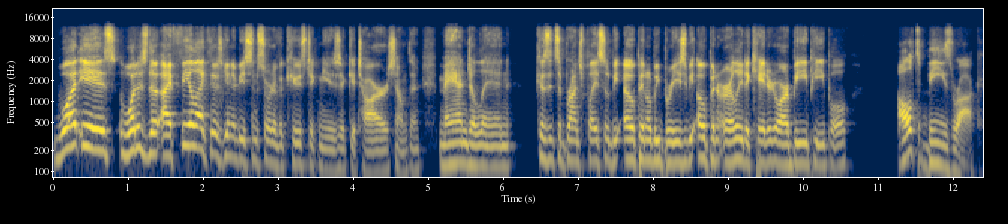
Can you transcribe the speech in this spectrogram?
What is what is the? I feel like there's going to be some sort of acoustic music, guitar or something, mandolin, because it's a brunch place. It'll be open. It'll be breezy. It'll be open early to cater to our bee people. Alt bees rock.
